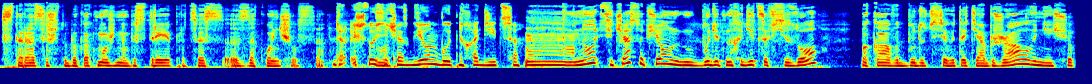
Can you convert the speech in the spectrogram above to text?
стараться, чтобы как можно быстрее процесс э, закончился. Да, и что вот. сейчас, где он будет находиться? Ну, сейчас вообще он будет находиться в СИЗО, пока вот будут все вот эти обжалования еще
